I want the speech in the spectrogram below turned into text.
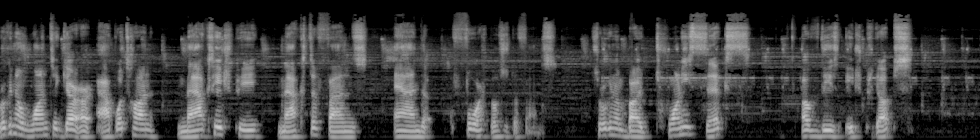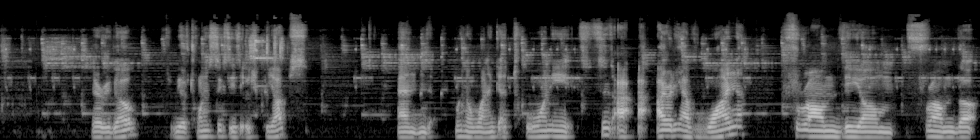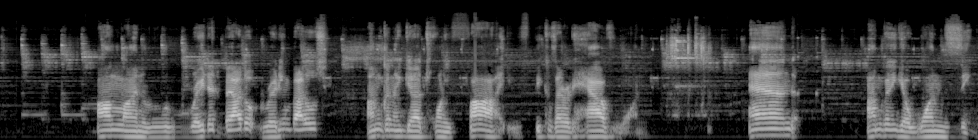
we're gonna want to get our Appletun max HP, max defense, and four special defense. So we're gonna buy 26 of these HP ups. There we go. we have 26 these HP ups. And we're going to want to get 20. Since I, I already have one from the, um, from the online rated battle, rating battles, I'm to get a 25 because I already have one. And I'm to get one zinc.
